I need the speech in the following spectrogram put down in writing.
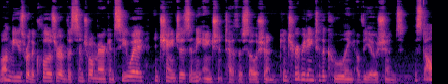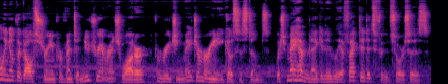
Among these were the closure of the Central American Seaway and changes in the ancient Tethys Ocean, contributing to the cooling of the oceans. The stalling of the Gulf Stream prevented nutrient rich water from reaching major marine ecosystems, which may have negatively affected its food sources.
